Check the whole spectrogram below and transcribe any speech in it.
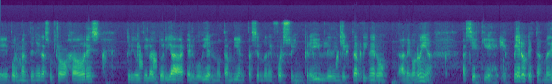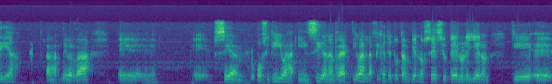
eh, por mantener a sus trabajadores. Creo que la autoridad, el gobierno también está haciendo un esfuerzo increíble de inyectar dinero a la economía. Así es que espero que estas medidas ah, de verdad eh, eh, sean positivas, incidan en reactivarla. Fíjate tú también, no sé si ustedes lo leyeron, que eh,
